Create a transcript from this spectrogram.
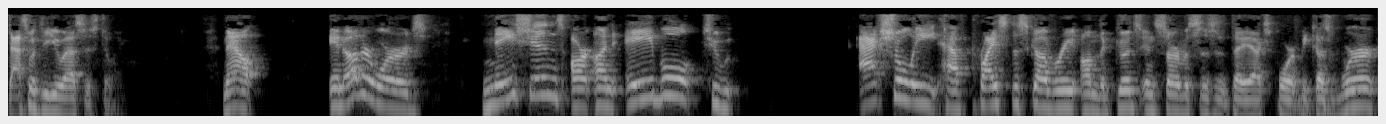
That's what the U.S. is doing. Now, in other words, nations are unable to actually have price discovery on the goods and services that they export because we're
